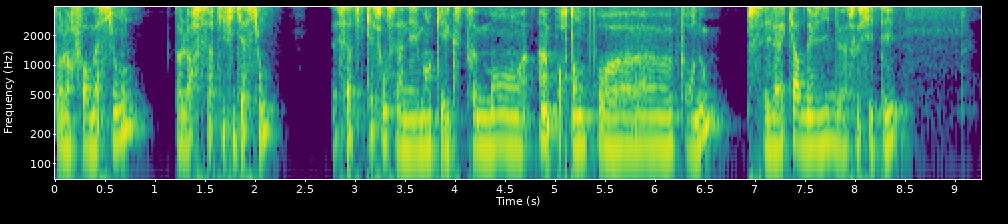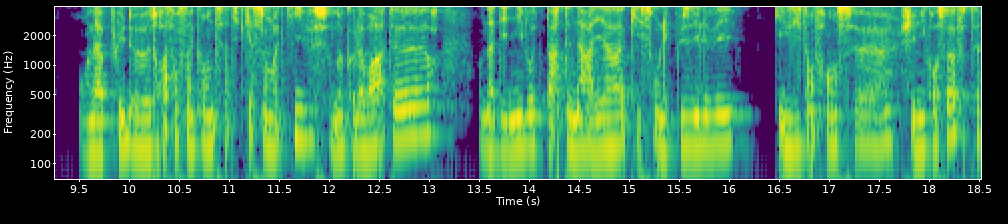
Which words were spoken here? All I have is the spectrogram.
dans leur formation, dans leur certification. La certification, c'est un élément qui est extrêmement important pour, euh, pour nous. C'est la carte de visite de la société. On a plus de 350 certifications actives sur nos collaborateurs. On a des niveaux de partenariat qui sont les plus élevés qui existe en France euh, chez Microsoft,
